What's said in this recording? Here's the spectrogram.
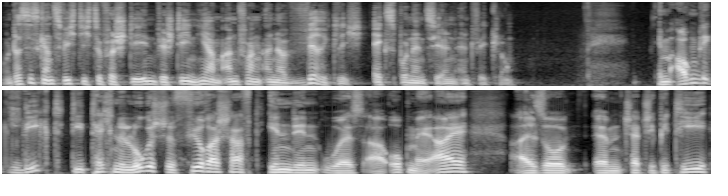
Und das ist ganz wichtig zu verstehen. Wir stehen hier am Anfang einer wirklich exponentiellen Entwicklung. Im Augenblick liegt die technologische Führerschaft in den USA. OpenAI, also ähm, ChatGPT,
